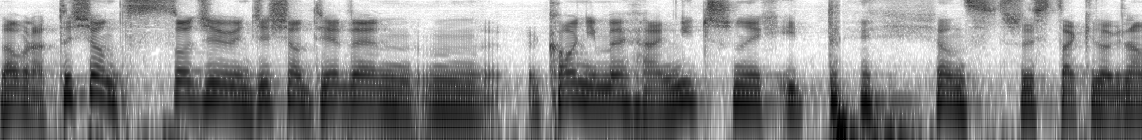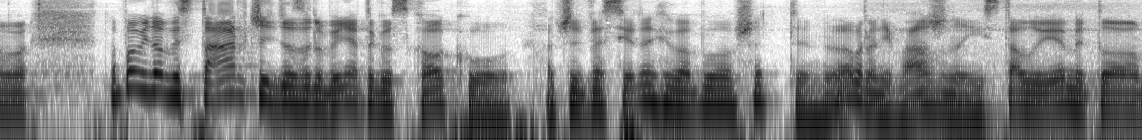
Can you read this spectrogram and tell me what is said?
Dobra, 1191 mm, koni mechanicznych i 1300 kg. No powinno wystarczyć do zrobienia tego skoku. A czy S1 chyba było przed tym? No dobra, nieważne, instalujemy to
